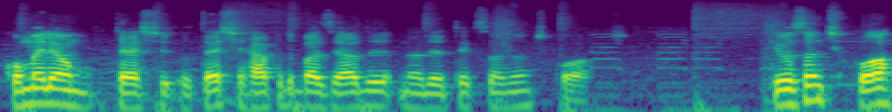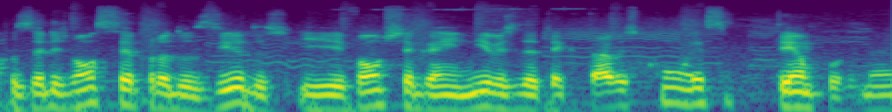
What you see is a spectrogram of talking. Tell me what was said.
como ele é um teste, o teste rápido baseado na detecção de anticorpos que os anticorpos eles vão ser produzidos e vão chegar em níveis detectáveis com esse tempo. Né?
